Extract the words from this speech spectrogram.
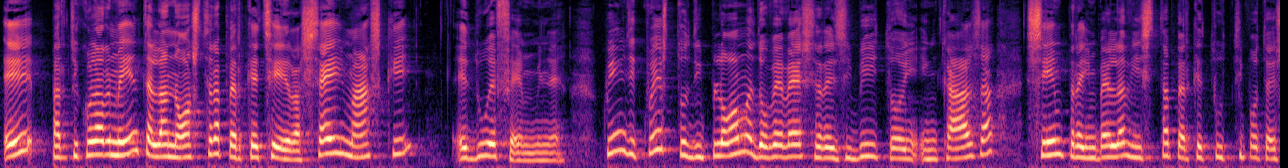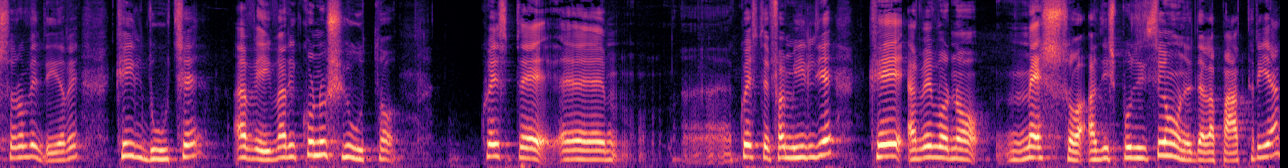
e particolarmente alla nostra perché c'era sei maschi e due femmine. Quindi questo diploma doveva essere esibito in, casa sempre in bella vista perché tutti potessero vedere che il duce aveva riconosciuto queste, eh, queste famiglie che avevano messo a disposizione della patria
